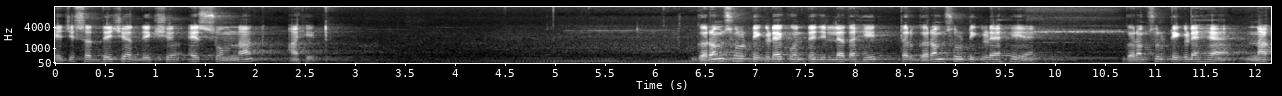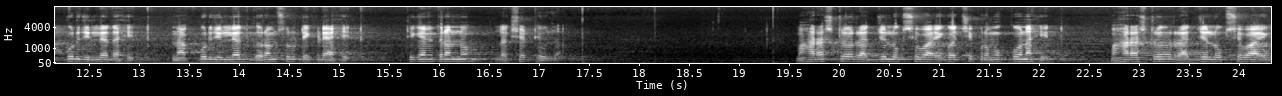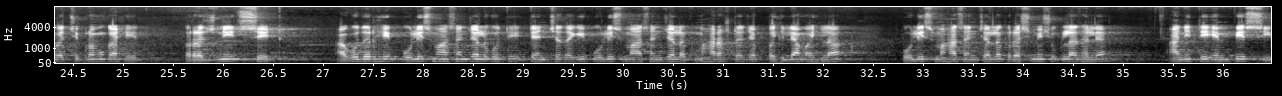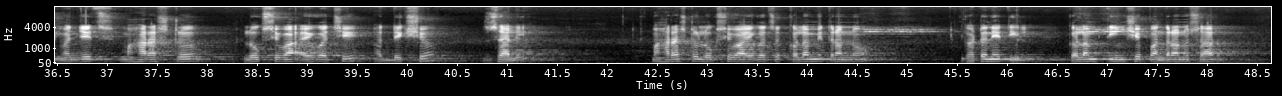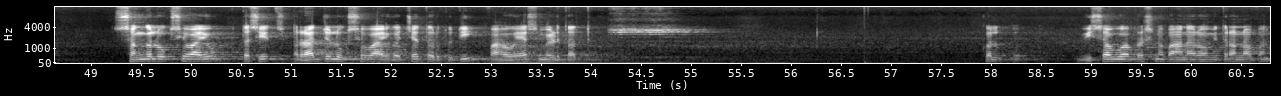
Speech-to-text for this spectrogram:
याचे सध्याचे अध्यक्ष एस सोमनाथ आहेत. गरमसूर टेकड्या कोणत्या जिल्ह्यात आहेत? तर गरमसूर टेकड्या हे गरमसूर टेकड्या ह्या नागपूर जिल्ह्यात आहेत. नागपूर जिल्ह्यात गरमसूर टेकड्या आहेत. ठीक आहे मित्रांनो लक्षात ठेवजा. महाराष्ट्र राज्य लोकसेवा आयोगाचे प्रमुख कोण आहेत? महाराष्ट्र राज्य लोकसेवा आयोगाचे प्रमुख आहेत रजनीश सेठ. अगोदर हे पोलीस महासंचालक होते. त्यांच्या जागी पोलीस महासंचालक महाराष्ट्राच्या पहिल्या महिला पोलीस महासंचालक रश्मी शुक्ला झाल्या. आणि ते एम पी एस सी म्हणजेच महाराष्ट्र लोकसेवा आयोगाचे अध्यक्ष झाले. महाराष्ट्र लोकसेवा आयोगाचं कलम मित्रांनो घटनेतील कलम तीनशे पंधरानुसार संघ लोकसेवा आयोग तसेच राज्य लोकसेवा आयोगाच्या तरतुदी पाहावयास मिळतात. कल विसावा प्रश्न पाहणार आहोत मित्रांनो आपण.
